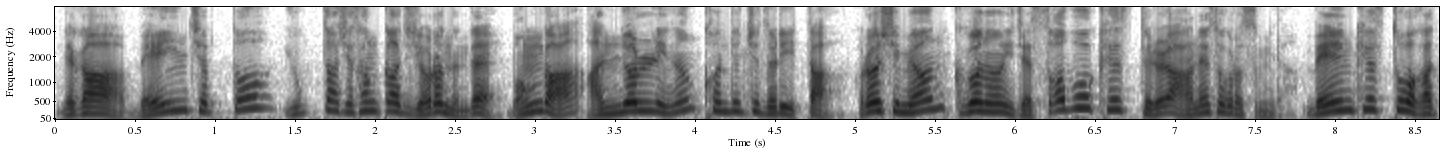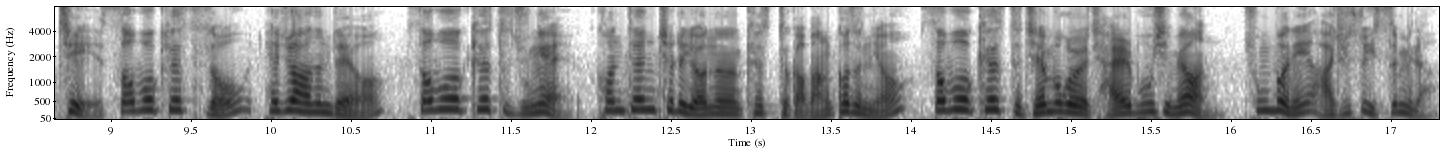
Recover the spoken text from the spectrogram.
내가 메인 챕터 6-3까지 열었는데 뭔가 안 열리는 컨텐츠들이 있다. 그러시면 그거는 이제 서브 퀘스트를 안 해서 그렇습니다. 메인 퀘스트와 같이 서브 퀘스트도 해줘야 하는데요. 서브 퀘스트 중에 컨텐츠를 여는 퀘스트가 많거든요. 서브 퀘스트 제목을 잘 보시면 충분히 아실 수 있습니다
